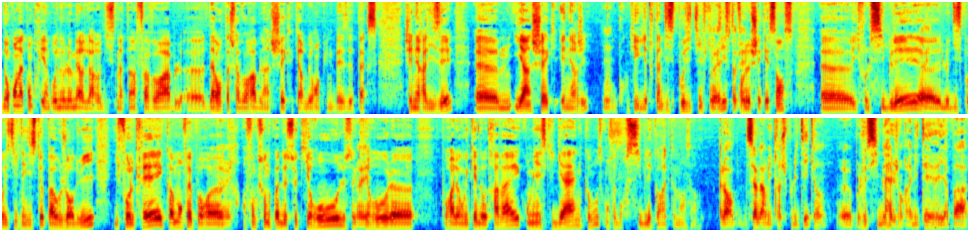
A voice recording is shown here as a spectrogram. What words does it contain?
Donc on a compris, hein, Bruno Le Maire l'a redit ce matin, favorable, euh, davantage favorable à un chèque carburant qu'une baisse de taxes généralisée. Euh, il y a un chèque énergie, mmh. il y a tout un dispositif qui existe, enfin le chèque essence. Euh, il faut le cibler. le dispositif n'existe pas aujourd'hui. Il faut le créer. Comment on fait pour, en fonction de quoi, de ceux qui roulent, ceux qui roulent pour aller en week-end au travail Combien est-ce qu'ils gagnent Comment est-ce qu'on fait pour cibler correctement ça? Alors, c'est un arbitrage politique, hein, euh, le ciblage en réalité. Il n'y a pas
